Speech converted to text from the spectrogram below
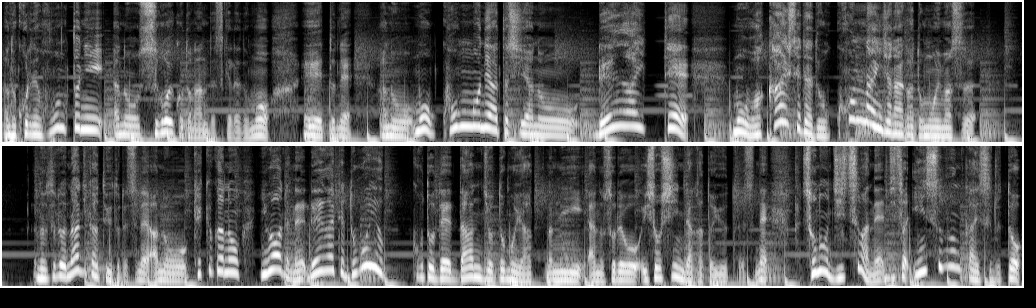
あのこれね本当にあのすごいことなんですけれどもえっ、とねあのもう今後ね私あの恋愛ってもう若い世代で起こんないんじゃないかと思います。あのそれは何かというとですねあの結局あの今までね恋愛ってどういうことで男女ともやにあのそれを勤しんだかというとですねその実はね実は因数分解すると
